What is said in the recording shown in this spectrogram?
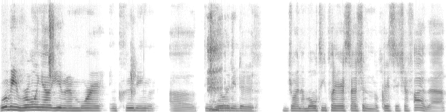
we'll be rolling out even more, including uh, the ability to join a multiplayer session in the PlayStation 5 app.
